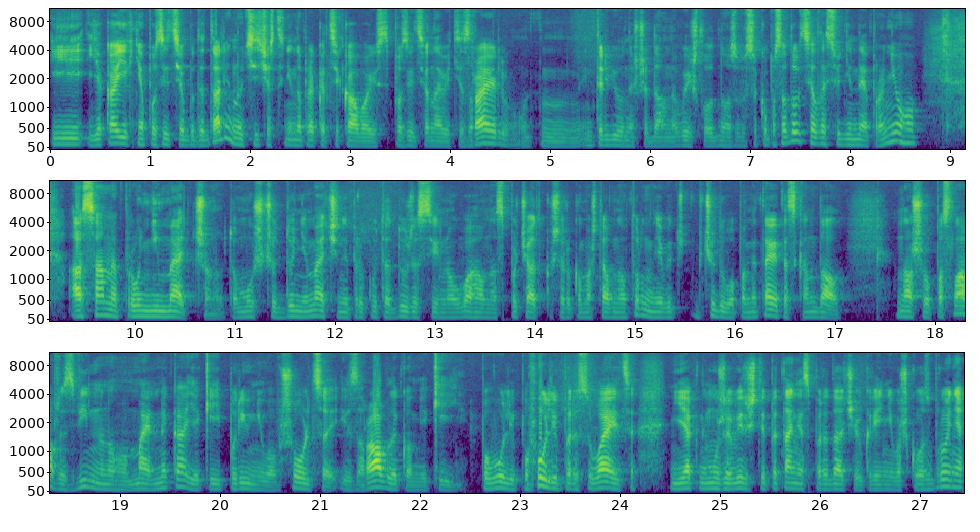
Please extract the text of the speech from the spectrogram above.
і яка їхня позиція буде далі? Ну, цій частині, наприклад, цікава позиція навіть Ізраїлю. Інтерв'ю нещодавно вийшло одного з високопосадовців, але сьогодні не про нього, а саме про Німеччину, тому що до Німеччини прикута дуже сильна увага у нас спочатку широкомасштабного вторгнення. Ви чудово пам'ятаєте скандал нашого посла, вже звільненого Мельника, який порівнював Шольца із Равликом, який поволі-поволі пересувається, ніяк не може вирішити питання з передачі Україні важкого озброєння.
